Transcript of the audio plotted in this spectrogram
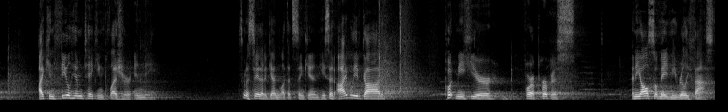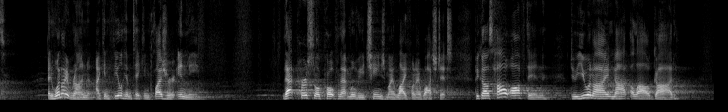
I can feel him taking pleasure in me. I going to say that again, let that sink in. He said, I believe God put me here for a purpose, and he also made me really fast. And when I run, I can feel him taking pleasure in me. That personal quote from that movie changed my life when I watched it. Because how often do you and I not allow God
